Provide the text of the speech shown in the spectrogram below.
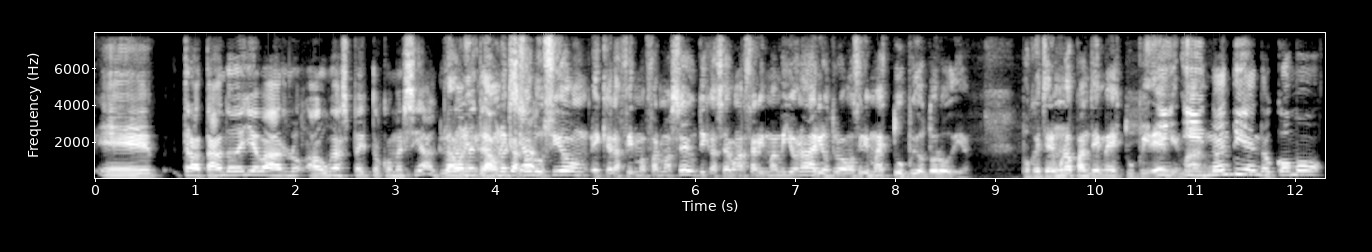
eh, tratando de llevarlo a un aspecto comercial. La, única solución es que las firmas farmacéuticas se van a salir más millonarios, nosotros vamos a salir más estúpidos todos los días. Porque tenemos una pandemia de estupidez, Y, y no entiendo cómo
